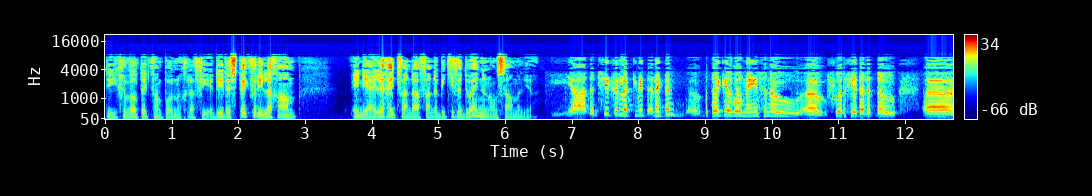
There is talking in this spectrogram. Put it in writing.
die gewildheid van pornografie. Die respek vir die liggaam en die heiligheid van daarvan 'n bietjie verdwyn in ons samelewing. Ja, dit sekerlik, jy weet, en ek dink uh, baie keer wil mense nou uh voorgee dat dit nou uh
